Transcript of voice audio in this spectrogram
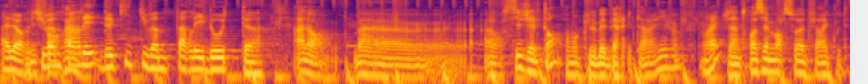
Alors, tu vas me rêve. parler de qui Tu vas me parler d'autre? Alors, bah, alors si j'ai le temps, avant que le bébé Hit arrive, Ouais. j'ai un troisième morceau à te faire écouter.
